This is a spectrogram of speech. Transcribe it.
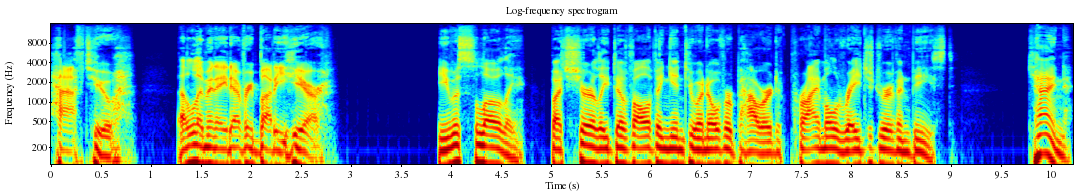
have to eliminate everybody here. He was slowly, but surely devolving into an overpowered, primal, rage driven beast. Ken,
